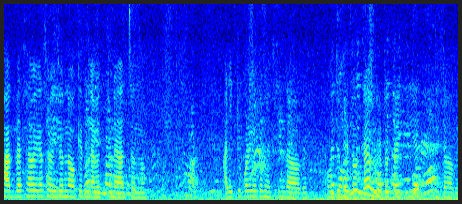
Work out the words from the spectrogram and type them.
হাত ব্যথা হয়ে গেছে ওই জন্য ওকে দিলাম একটু নেওয়ার জন্য। আর একটু পরে ওকে ভ্যাকসিন দেওয়া হবে। ওই যে ভেতরটা ওই ভেতরটায় গিয়ে দিতে হবে।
